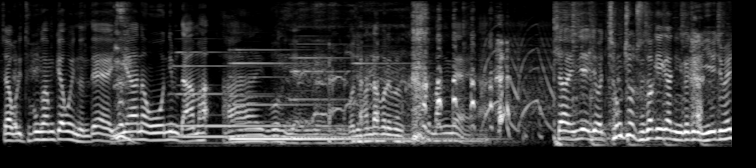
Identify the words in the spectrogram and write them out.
자 우리 두 분과 함께 하고 있는데 이하나 오님 남하 아이고 예 뭐 좀 하려 그러면 큰 막내 자 이제 이제 청취율 조사 기간이니까 좀 이해 좀 해,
